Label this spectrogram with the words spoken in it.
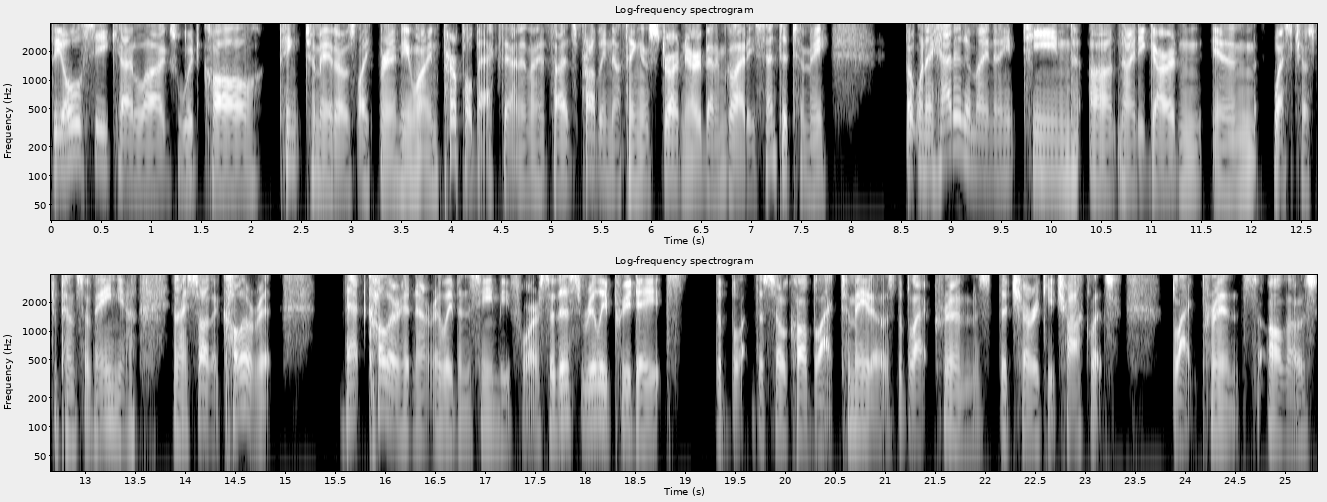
the old seed catalogs would call pink tomatoes like Brandywine purple back then, and I thought it's probably nothing extraordinary. But I'm glad he sent it to me. But when I had it in my 1990 uh, garden in West Chester, Pennsylvania, and I saw the color of it, that color had not really been seen before. So this really predates the the so-called black tomatoes, the black Krims, the Cherokee chocolates, black prince, all those.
